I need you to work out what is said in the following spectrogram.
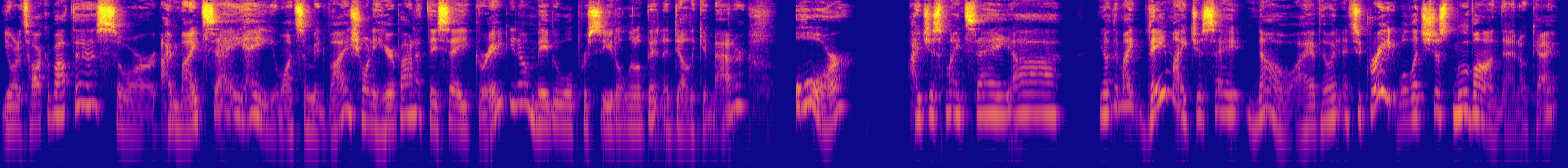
you want to talk about this?" Or I might say, "Hey, you want some advice? You want to hear about it?" They say, "Great." You know, maybe we'll proceed a little bit in a delicate matter, or I just might say, uh, you know, they might they might just say, "No, I have no." It's great. Well, let's just move on then, okay?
